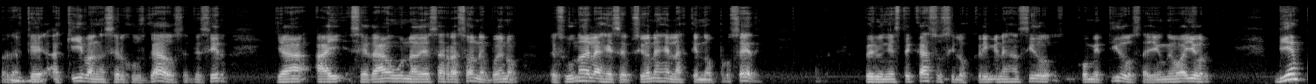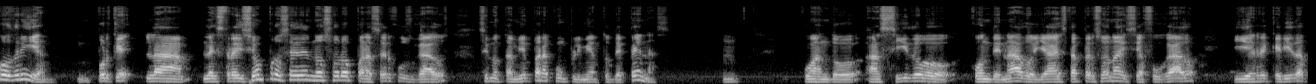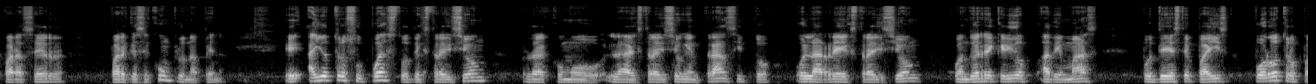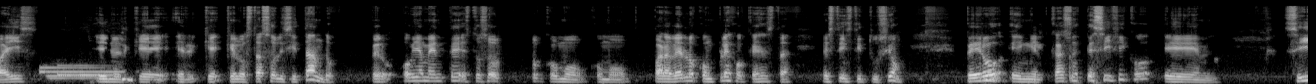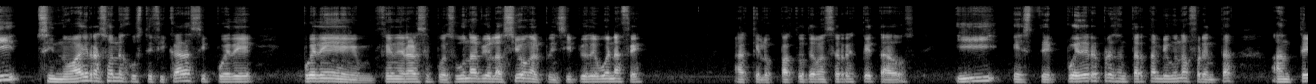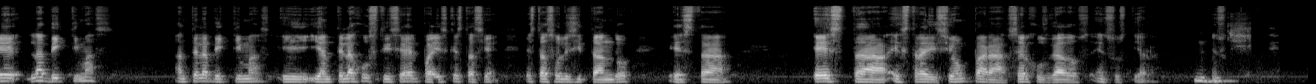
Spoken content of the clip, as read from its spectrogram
¿verdad? Que aquí van a ser juzgados, es decir, ya hay, se da una de esas razones. Bueno, es una de las excepciones en las que no procede. Pero en este caso, si los crímenes han sido cometidos allá en Nueva York, Bien podrían, porque la, extradición procede no solo para ser juzgados, sino también para cumplimiento de penas. Cuando ha sido condenado ya esta persona y se ha fugado y es requerida para hacer, para que se cumpla una pena. Eh, hay otros supuestos de extradición, como la extradición en tránsito o la reextradición, cuando es requerido además pues, de este país por otro país en el que, el que, lo está solicitando. Pero obviamente esto es como, como para ver lo complejo que es esta, esta institución. Pero en el caso específico, eh, sí, si no hay razones justificadas, sí puede, puede generarse pues una violación al principio de buena fe, a que los pactos deban ser respetados y este, puede representar también una afrenta ante las víctimas ante las víctimas y, ante la justicia del país que está, está solicitando esta, esta extradición para ser juzgados en sus tierras.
